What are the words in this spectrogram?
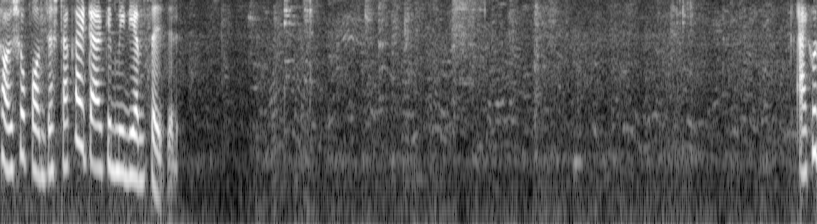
ছয়শো পঞ্চাশ টাকা। এটা আর কি মিডিয়াম সাইজের। এখন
